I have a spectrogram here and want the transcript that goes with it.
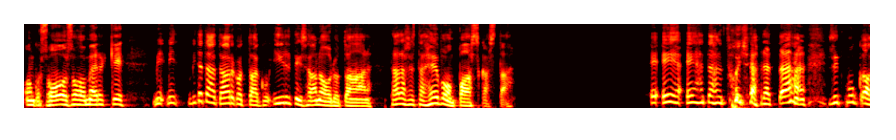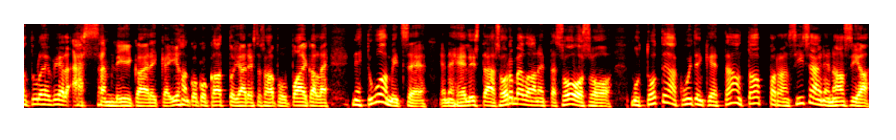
onko soosoo-merkki? Mi, mi, mitä tämä tarkoittaa, kun irtisanoudutaan tällaisesta hevon paskasta? E, eihän tähän nyt voi jäädä tähän. Sitten mukaan tulee vielä SM-liiga, eli ihan koko kattojärjestö saapuu paikalle. Ne tuomitsee ja ne helistää sormellaan, että soosoo, mutta toteaa kuitenkin, että tämä on Tapparan sisäinen asia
